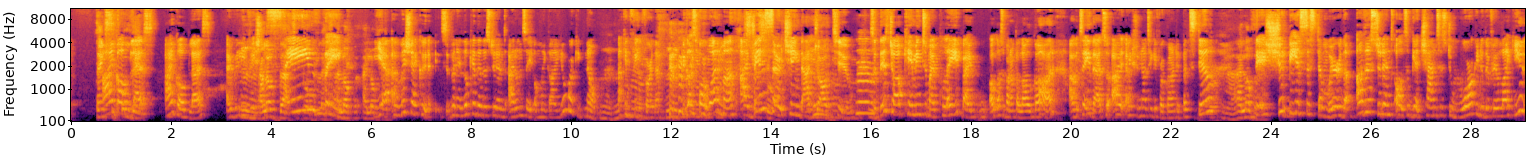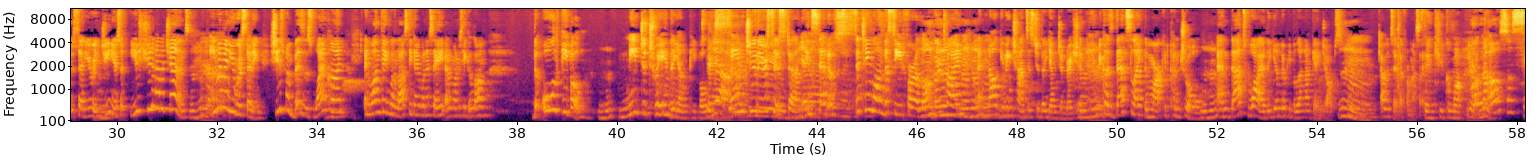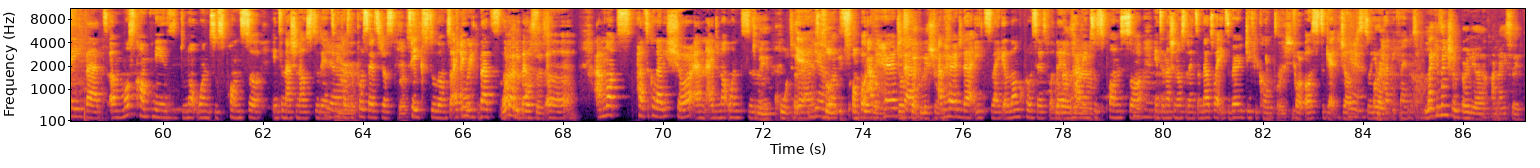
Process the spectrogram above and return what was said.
Thanks I to God COVID. bless. I God bless. I really Mm, wish I the that. same God thing. I love. I love. Yeah, that. I wish I could. So when I look at the other students, I don't say, "Oh my God, you're working." No, Mm-hmm. I can feel for them because for one month I've been searching that job too. Mm-hmm. So this job came into my plate by Allah Subhanahu wa Taala, God. I would say that. So I, I should not take it for granted, but still. Yeah, I love There that. should be a system where the other students also get chances to work into the field. Like you said, you're Mm-hmm. engineer, so you should have a chance. Even when you were studying, she's from business. Why can't? And one thing, one last thing I want to say, I don't want to take it long. The old people need to train the young people Mm-hmm. Exactly. into their system Yeah. instead of sitting on the seat for a longer Mm-hmm. time and not giving chances to the young generation because that's like the market control Mm-hmm. and that's why the younger people are not getting jobs i would say that from my side Thank you. Come on. I would also say that um, most companies do not want to sponsor international students Yeah. because the process just That's- takes too long. So I think Agree. that's What are the that's, process? Uh, I'm not particularly sure, and I do not want to. to be quoted. Yes, Yeah. So but, it's but. I've heard just that speculation. I've heard that it's like a long process for them that's, having to sponsor international students, and that's why it's very difficult for us to get jobs. Yeah. So you Alright. hardly find us. like you mentioned earlier, and I said,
